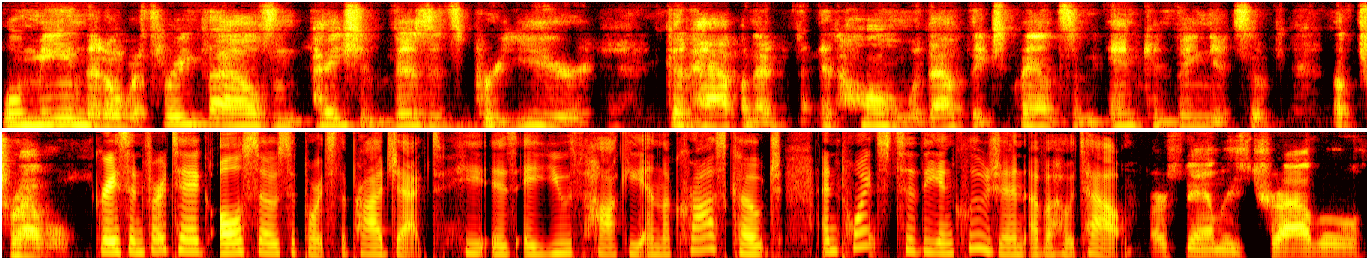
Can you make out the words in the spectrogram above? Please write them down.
will mean that over 3,000 patient visits per year could happen at, at home without the expense and inconvenience of, of travel. Grayson Fertig also supports the project. He is a youth hockey and lacrosse coach and points to the inclusion of a hotel. Our families travel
